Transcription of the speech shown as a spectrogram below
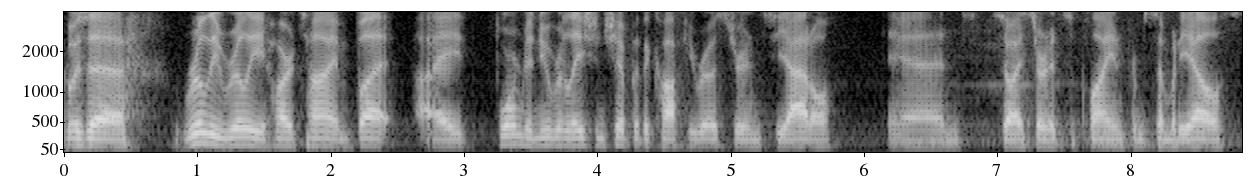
it was a really really hard time but I formed a new relationship with a coffee roaster in Seattle and so I started supplying from somebody else.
